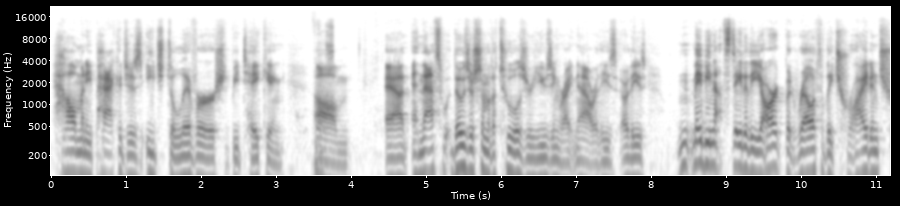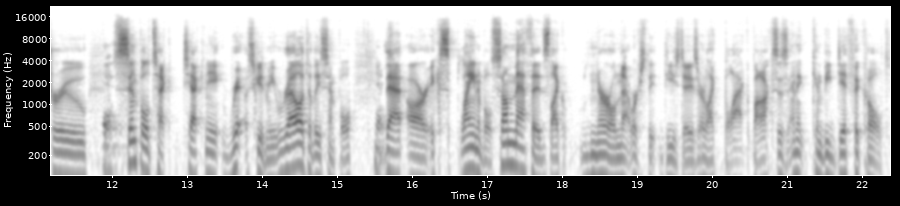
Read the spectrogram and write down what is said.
how many packages each deliverer should be taking. Um, and and that's those are some of the tools you're using right now. Are these are these maybe not state of the art, but relatively tried and true, Yes. simple tech technique. Re, excuse me, relatively simple Yes. that are explainable. Some methods, like neural networks th- these days, are like black boxes, and it can be difficult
